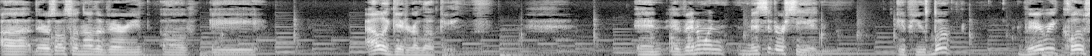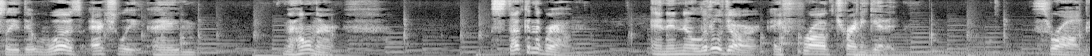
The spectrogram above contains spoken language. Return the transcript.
uh, there's also another variant of a alligator Loki. And if anyone miss it or see it, if you look very closely, there was actually a Mjolnir stuck in the ground, and in a little jar, a frog trying to get it. Throg,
